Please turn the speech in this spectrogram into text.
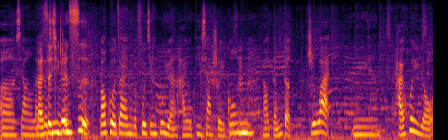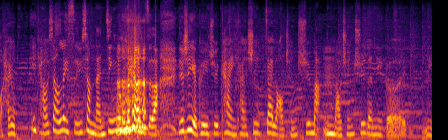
呃，像蓝蓝色清真寺。寺，包括在那个附近不远还有地下水宫，嗯。然后等等之外，嗯，还会有还有一条像类似于像南京那个样子啦，就是也可以去看一看，是在老城区嘛，嗯。老城区的那个那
